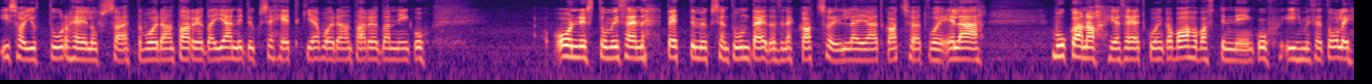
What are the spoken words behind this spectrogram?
iso juttu urheilussa, että voidaan tarjota jännityksen hetkiä, voidaan tarjota niin kuin onnistumisen, pettymyksen tunteita sinne katsojille ja että katsojat voi elää mukana ja se, että kuinka vahvasti niin kuin ihmiset oli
